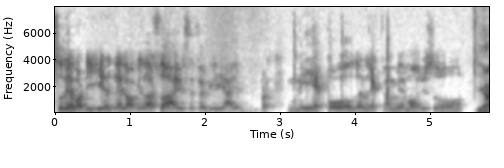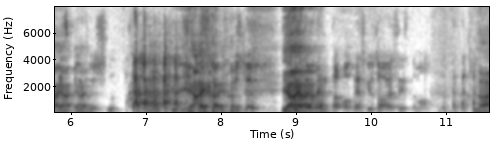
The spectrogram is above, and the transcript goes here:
Så det var de, det laget der. Så er jo selvfølgelig jeg med på den rekka med Marius og ja, ja, Espen Knutsen. ja, ja, ja. Hvis du, ja, ja, ja. venta på at jeg skulle ta ut sistemann. nei,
